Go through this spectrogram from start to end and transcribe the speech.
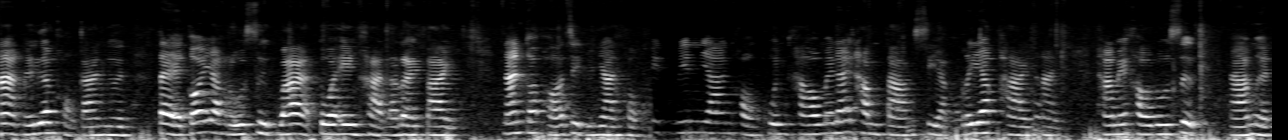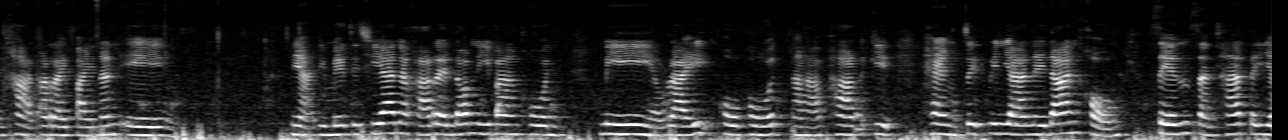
มากในเรื่องของการเงิน แต่ก็ยังรู้สึกว่าตัวเองขาดอะไรไป นั่นก็เพราะจิตวิญญาณของจิตวิญญาณของคุณเขาไม่ได้ทำตามเสียงเรียกภายในทำให้เขารู้สึกนะเหมือนขาดอะไรไปนั่นเอง เนี่ยดิเมจิเชียนะคะแรนดอมนี้บางคนมีไรโพโพสนะคะภารกิจแห่งจิตวิญญาณในด้านของเซนส์สัญชาตญ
